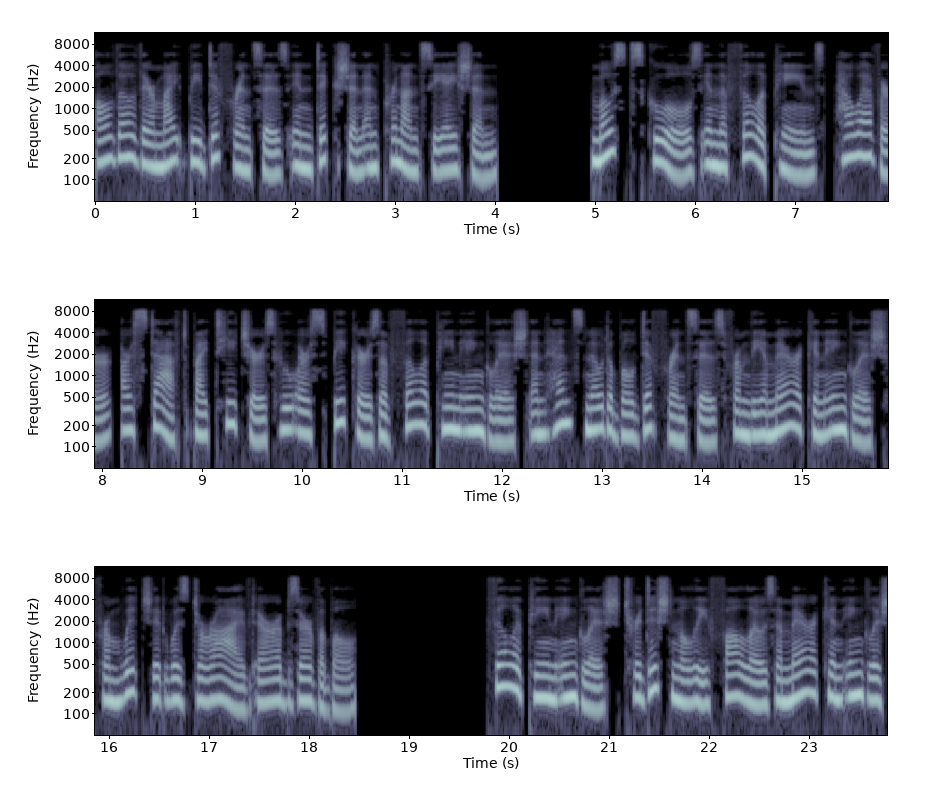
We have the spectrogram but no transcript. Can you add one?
although there might be differences in diction and pronunciation. Most schools in the Philippines, however, are staffed by teachers who are speakers of Philippine English and hence notable differences from the American English from which it was derived are observable. Philippine English traditionally follows American English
